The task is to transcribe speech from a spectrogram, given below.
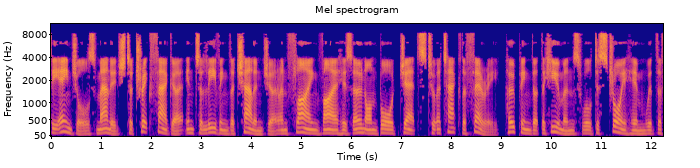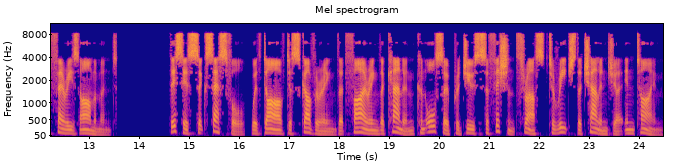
The Angels manage to trick Fagor into leaving the Challenger and flying via his own onboard jets to attack the ferry, hoping that the humans will destroy him with the ferry's armament. This is successful, with Darv discovering that firing the cannon can also produce sufficient thrust to reach the Challenger in time.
